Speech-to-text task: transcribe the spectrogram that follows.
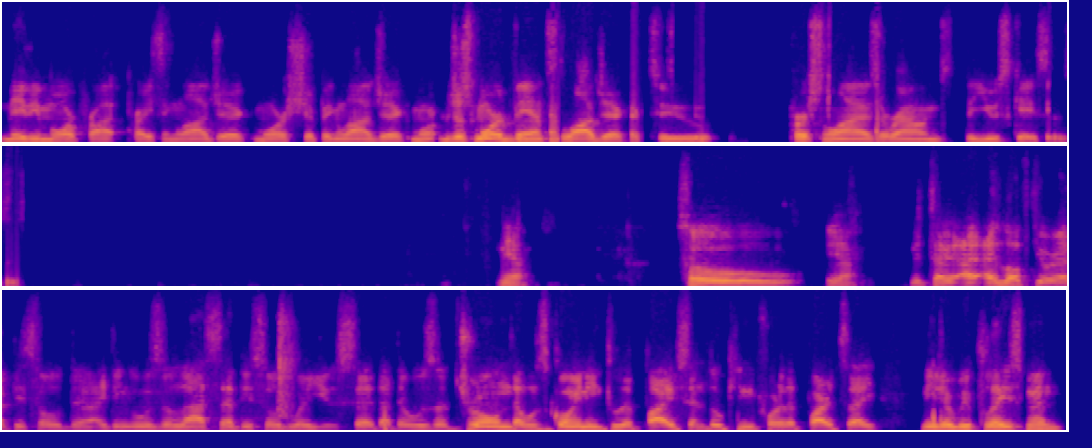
maybe more pri- pricing logic, more shipping logic, more just more advanced logic to personalize around the use cases. Yeah. So yeah I, I loved your episode uh, i think it was the last episode where you said that there was a drone that was going into the pipes and looking for the parts that need a replacement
